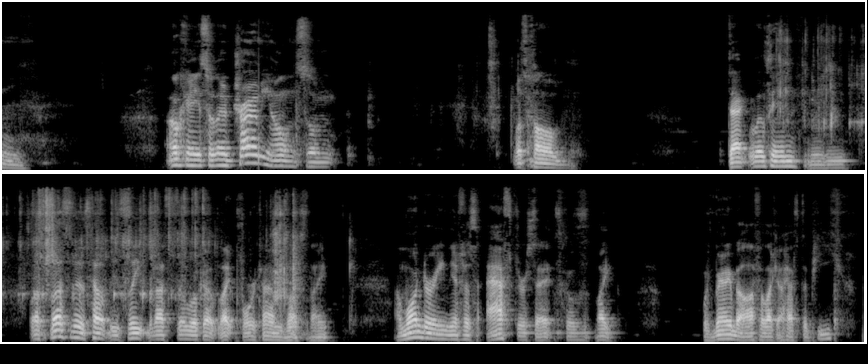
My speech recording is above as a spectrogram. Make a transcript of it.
Mm. Okay, so they're trying me on some what's called diclofenac. Mm-hmm. Well, it's supposed to just help me sleep, but I still woke up like four times last night. I'm wondering if it's after sex, because like with Maribel, I feel like I have to pee.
